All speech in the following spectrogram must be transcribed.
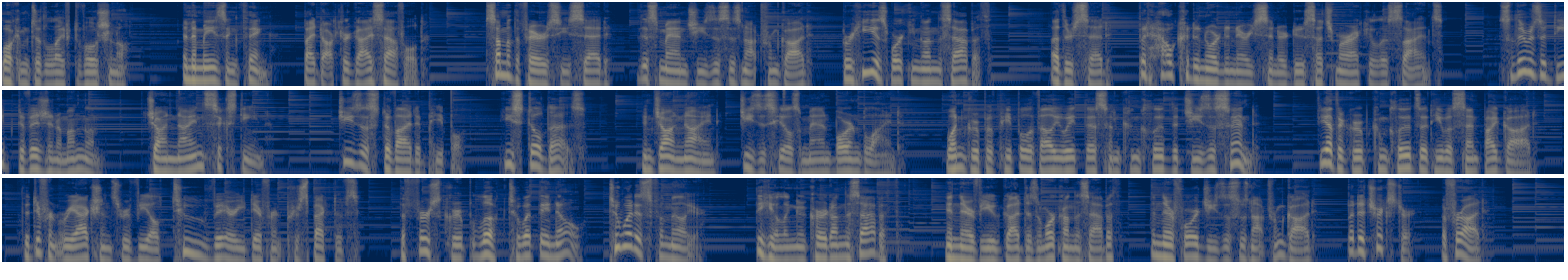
Welcome to the Life Devotional. An Amazing Thing by Dr. Guy Saffold. Some of the Pharisees said, This man Jesus is not from God, for he is working on the Sabbath. Others said, But how could an ordinary sinner do such miraculous signs? So there was a deep division among them. John 9:16. Jesus divided people. He still does. In John 9, Jesus heals a man born blind. One group of people evaluate this and conclude that Jesus sinned. The other group concludes that he was sent by God. The different reactions reveal two very different perspectives. The first group look to what they know, to what is familiar. The healing occurred on the Sabbath. In their view, God doesn't work on the Sabbath, and therefore Jesus was not from God, but a trickster, a fraud.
